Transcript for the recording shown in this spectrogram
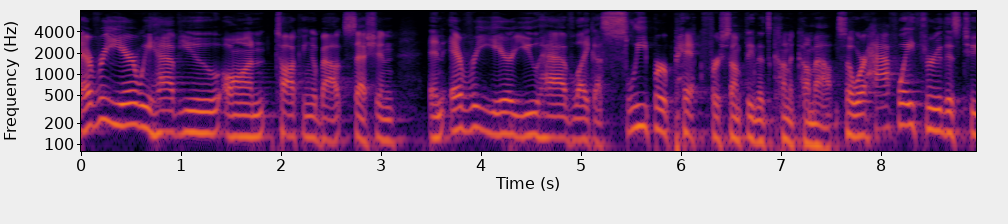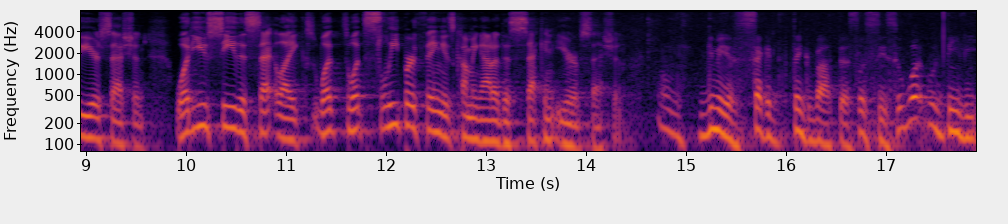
Every year we have you on talking about session, and every year you have like a sleeper pick for something that's going to come out. So we're halfway through this two-year session. What do you see the set like? What what sleeper thing is coming out of this second year of session? Give me a second to think about this. Let's see. So, what would be the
